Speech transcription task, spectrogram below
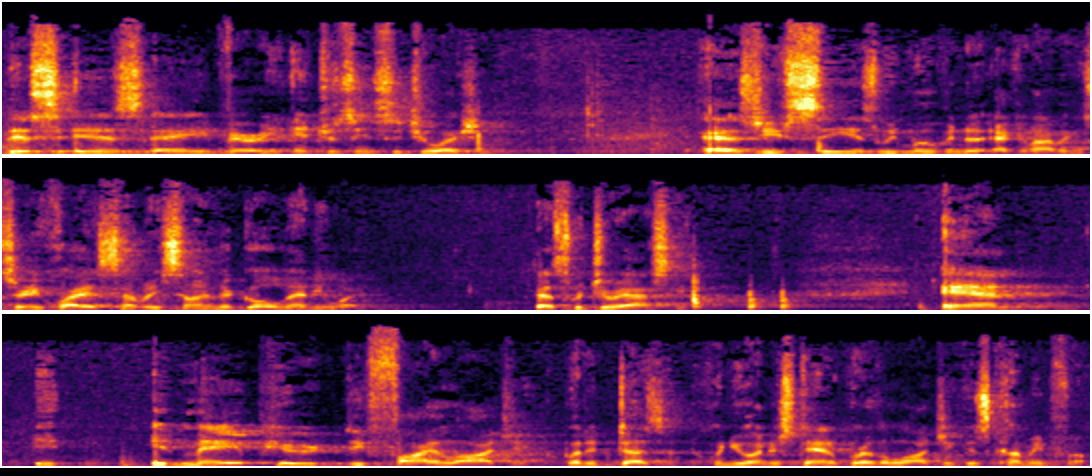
This is a very interesting situation. As you see, as we move into economic uncertainty, why is somebody selling their gold anyway? That's what you're asking. And it, it may appear to defy logic, but it doesn't when you understand where the logic is coming from.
